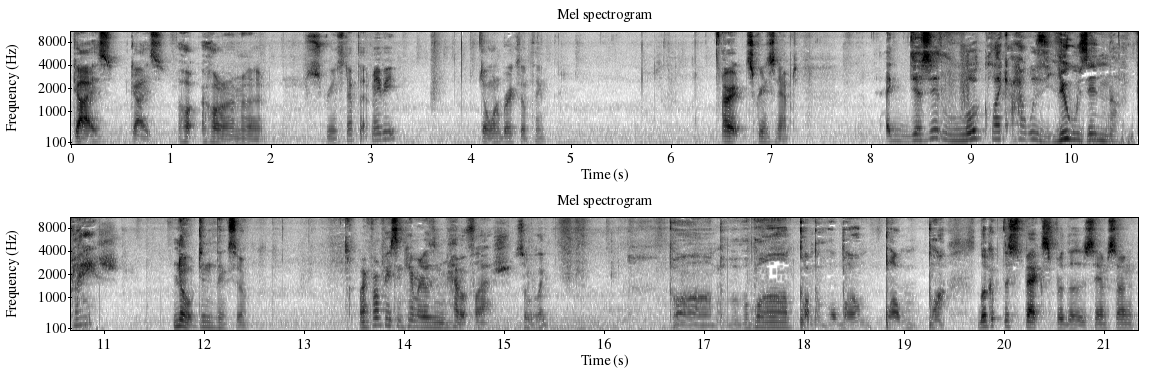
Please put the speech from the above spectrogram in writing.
guys, guys, ho hold on. I'm gonna screen snap that maybe. Don't want to break something. All right, screen snapped. Uh, does it look like I was using the flash? No, didn't think so. My front-facing camera doesn't even have a flash, so like. Bum, bum, bum, Look up the specs for the Samsung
